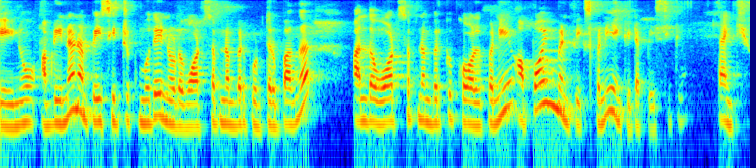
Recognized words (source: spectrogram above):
வேணும் அப்படின்னா நான் பேசிகிட்டு இருக்கும்போதே என்னோட வாட்ஸ்அப் நம்பர் கொடுத்துருப்பாங்க. அந்த வாட்ஸ்அப் நம்பருக்கு கால் பண்ணி அப்பாயின்மெண்ட் ஃபிக்ஸ் பண்ணி என்கிட்ட பேசிக்கலாம். தேங்க்யூ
